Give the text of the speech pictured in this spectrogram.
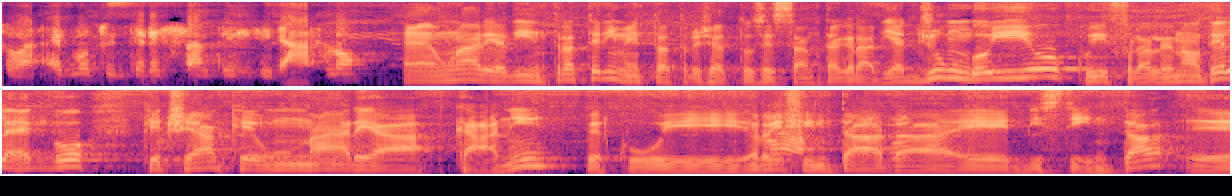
insomma, è molto interessante visitarlo. È un'area di intrattenimento a 360 gradi. Aggiungo io, qui fra le note leggo, che c'è anche un'area cani, per cui recintata e distinta, e,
